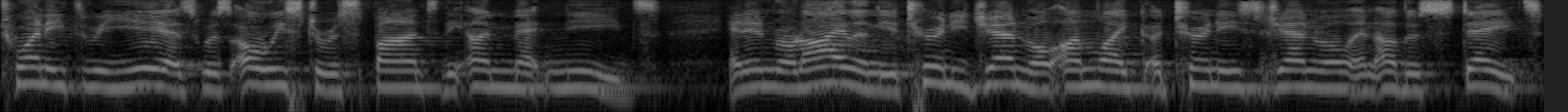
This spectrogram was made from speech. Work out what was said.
23 years was always to respond to the unmet needs. And in Rhode Island, the Attorney General, unlike attorneys general in other states,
